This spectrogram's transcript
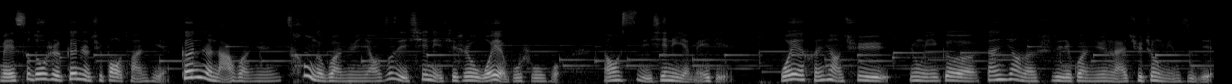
每次都是跟着去报团体，跟着拿冠军，蹭的冠军一样。自己心里其实我也不舒服，然后自己心里也没底。我也很想去用一个单项的世界冠军来去证明自己。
